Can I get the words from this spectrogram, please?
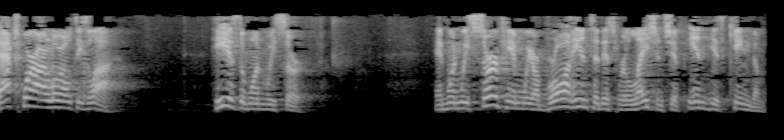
That's where our loyalties lie. He is the one we serve. And when we serve Him, we are brought into this relationship in His kingdom.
